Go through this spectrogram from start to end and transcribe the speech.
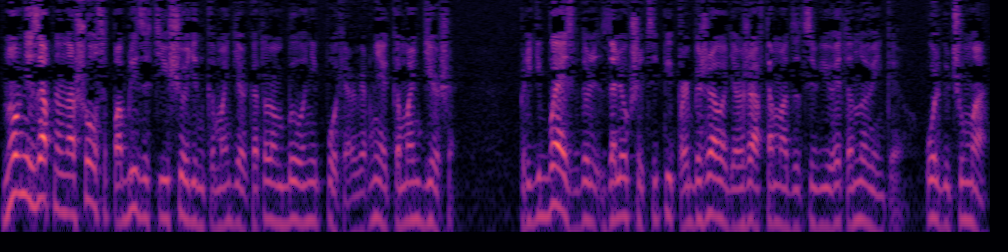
Но внезапно нашелся поблизости еще один командир, которому было не похер, вернее командирша. Пригибаясь вдоль залегшей цепи, пробежала, держа автомат за цевью, это новенькая, Ольга Чума.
